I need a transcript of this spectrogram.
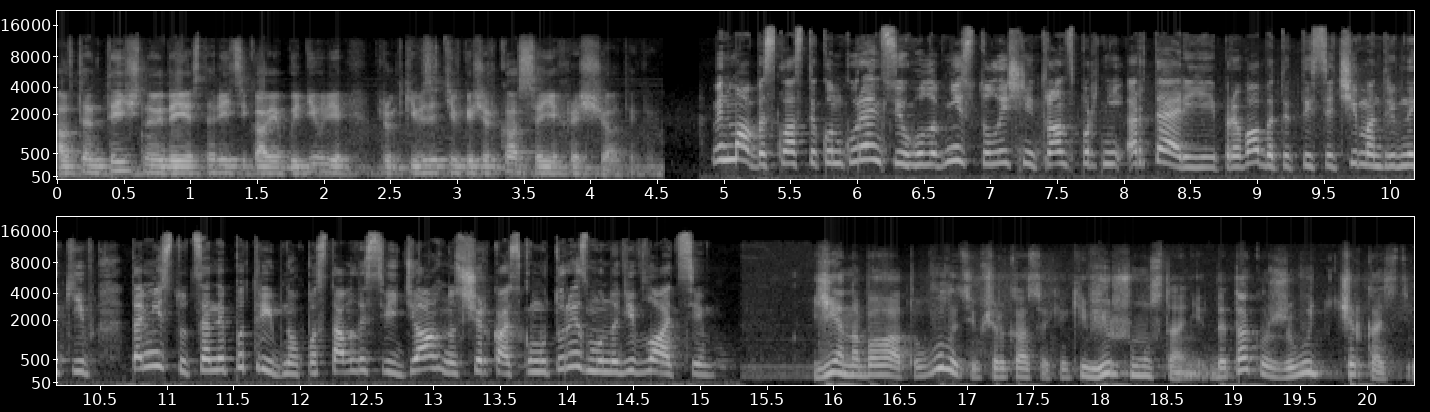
автентичною, де є старі цікаві будівлі, такі візитівки Черкас, це є Хрещатики. Він мав би скласти конкуренцію головній столичній транспортній артерії і привабити тисячі мандрівників. Та місту це не потрібно. Поставили свій діагноз черкаському туризму нові владці. Є набагато вулиць в Черкасах, які в гіршому стані, де також живуть черкасці.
